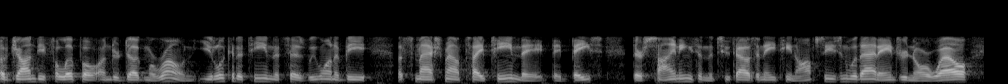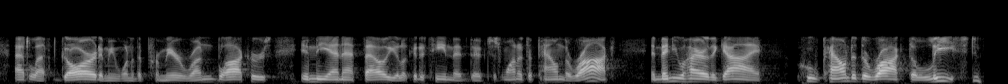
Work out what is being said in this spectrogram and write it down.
of John DeFilippo under Doug Marrone. You look at a team that says we want to be a smash mouth type team. They they base their signings in the 2018 offseason with that. Andrew Norwell at left guard. I mean, one of the premier run blockers in the NFL. You look at a team that, that just wanted to pound the rock, and then you hire the guy who pounded the rock the least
